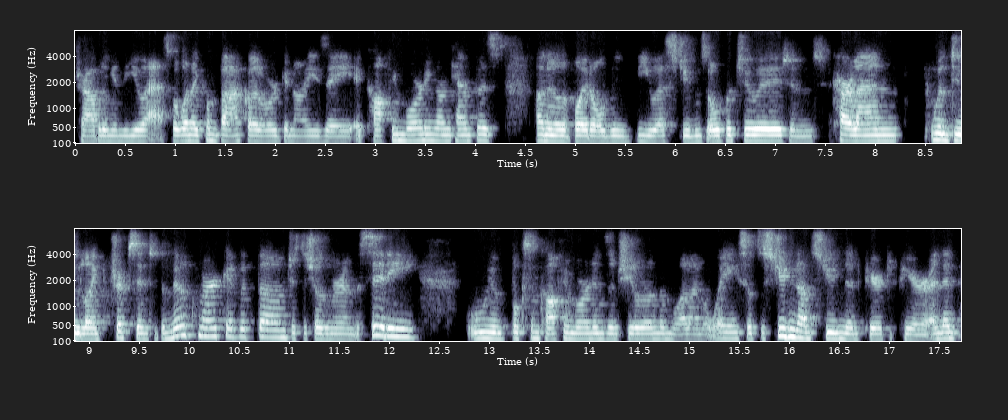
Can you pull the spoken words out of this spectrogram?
traveling in the US. But when I come back I'll organize a, a coffee morning on campus and I'll invite all the, the US students over to it and Carlan will do like trips into the milk market with them just to show them around the city. We'll book some coffee mornings and she'll run them while I'm away. So it's a student on student and peer to peer. And then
